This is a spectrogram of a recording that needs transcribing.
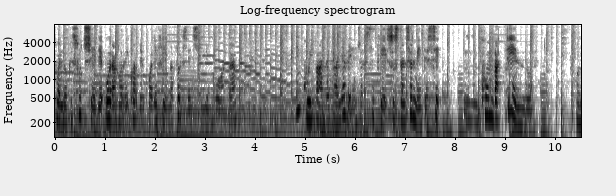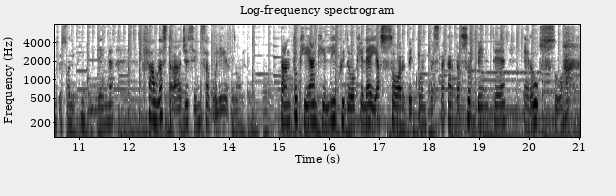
quello che succede, ora non ricordo in quale film, forse in Civil War, in cui è tra gli Avengers che sostanzialmente se mh, combattendo contro i soliti villain fa una strage senza volerlo. Tanto che anche il liquido che lei assorbe con questa carta assorbente è rosso.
